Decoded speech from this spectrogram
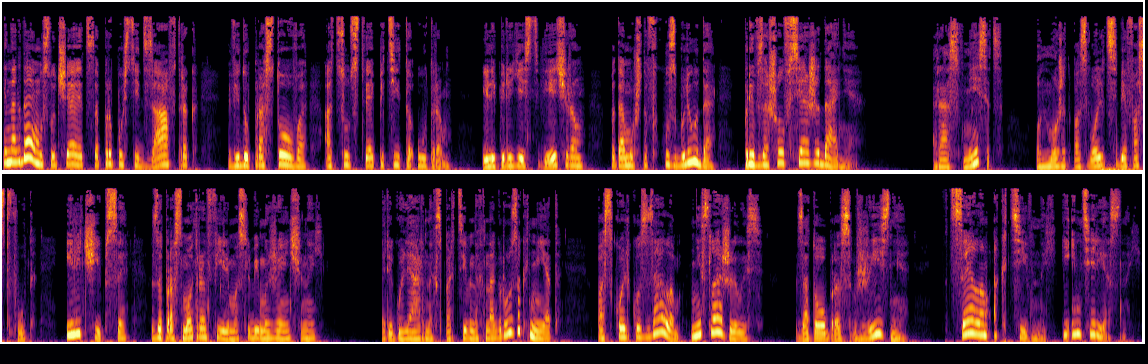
Иногда ему случается пропустить завтрак ввиду простого отсутствия аппетита утром или переесть вечером, потому что вкус блюда превзошел все ожидания. Раз в месяц он может позволить себе фастфуд или чипсы за просмотром фильма с любимой женщиной. Регулярных спортивных нагрузок нет, поскольку с залом не сложилось, зато образ в жизни в целом активный и интересный,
